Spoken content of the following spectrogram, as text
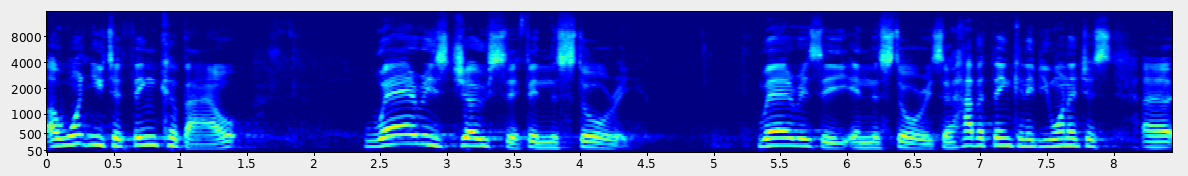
I want you to think about where is Joseph in the story? Where is he in the story? So have a think, and if you want to just uh,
